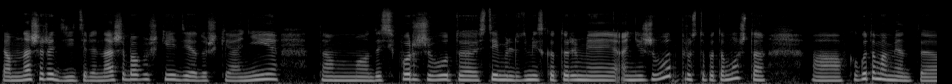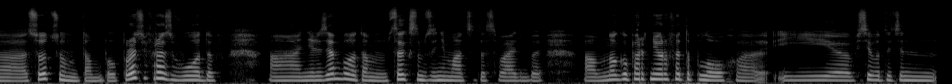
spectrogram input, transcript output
там наши родители, наши бабушки и дедушки, они там до сих пор живут э, с теми людьми, с которыми они живут, просто потому что а, в какой-то момент а, социум там был против разводов, а, нельзя было там сексом заниматься до свадьбы, а, много партнеров это плохо, и все вот эти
